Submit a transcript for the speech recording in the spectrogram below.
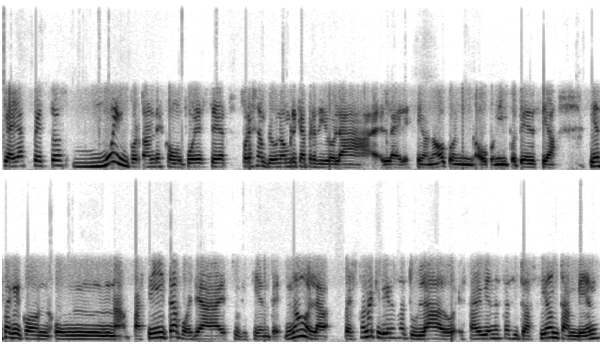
que hay aspectos muy importantes como puede ser, por ejemplo, un hombre que ha perdido la, erección ¿no? con, o con impotencia. Piensa que con una pasita pues ya es suficiente. No, la persona que tienes a tu lado está viviendo esta situación también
